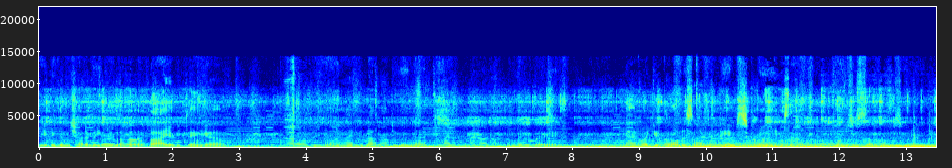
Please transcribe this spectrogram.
yeah, they're gonna try to make you uh, buy everything, yeah. And I am not doing that. No way. Yeah, how do I get all this off the damn screen? It's like bunch of stuff on the screen.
